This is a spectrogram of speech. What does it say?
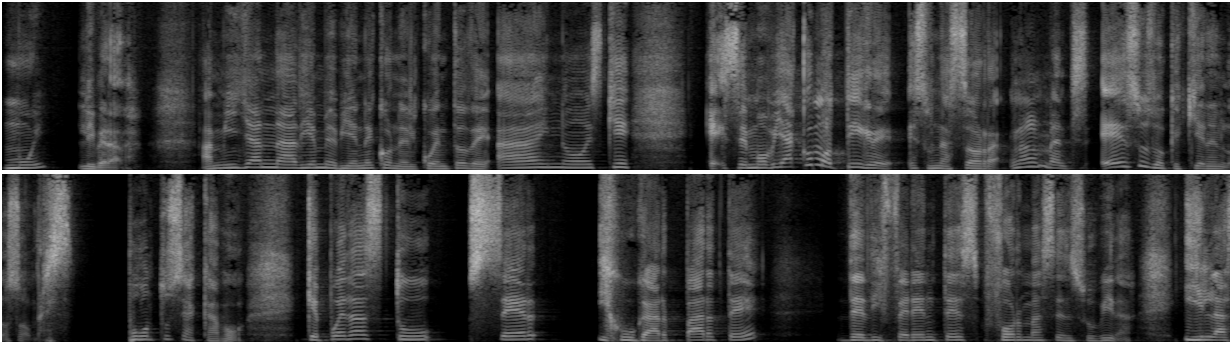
muy liberada. A mí ya nadie me viene con el cuento de, ay, no, es que eh, se movía como tigre, es una zorra. No manches, eso es lo que quieren los hombres. Punto, se acabó. Que puedas tú ser y jugar parte de diferentes formas en su vida. Y la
